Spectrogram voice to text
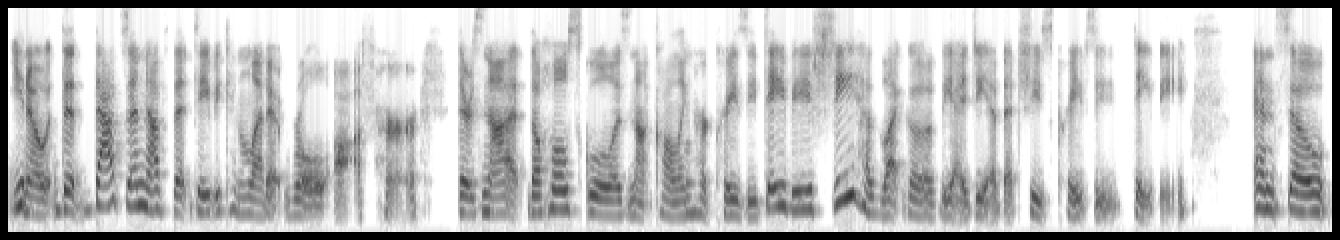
you know that that's enough that Devi can let it roll off her there's not the whole school is not calling her crazy Devi. She has let go of the idea that she's crazy Devi. And so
